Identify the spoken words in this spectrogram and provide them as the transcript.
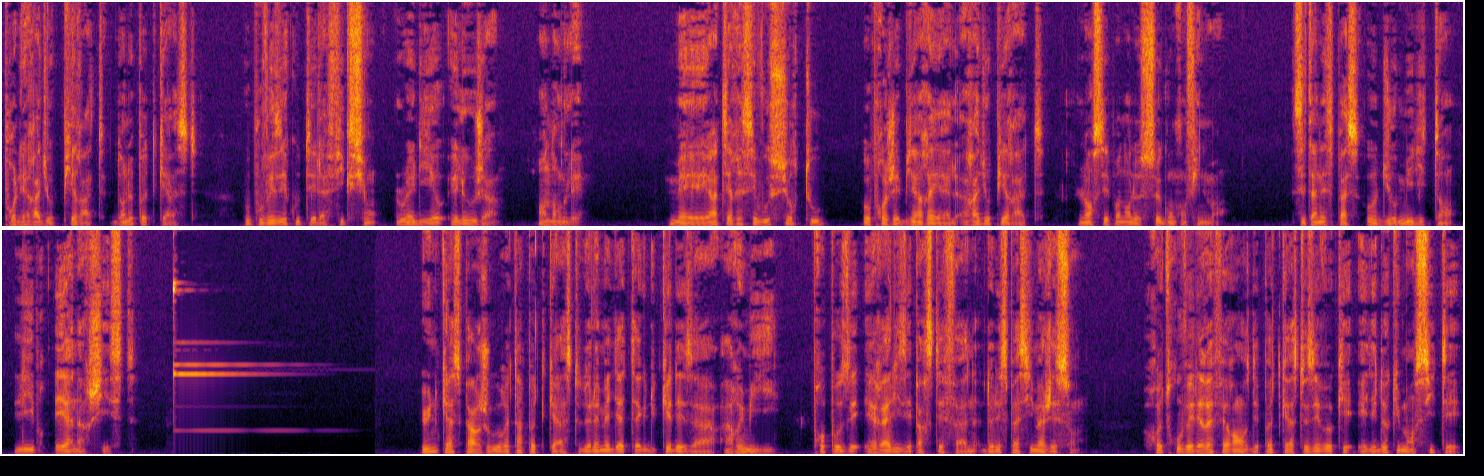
Pour les radios pirates dans le podcast, vous pouvez écouter la fiction Radio Eluja en anglais. Mais intéressez-vous surtout au projet bien réel Radio Pirate lancé pendant le second confinement. C'est un espace audio militant, libre et anarchiste. Une case par jour est un podcast de la médiathèque du Quai des Arts à Rumilly, proposé et réalisé par Stéphane de l'espace Image et Son. Retrouvez les références des podcasts évoqués et des documents cités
